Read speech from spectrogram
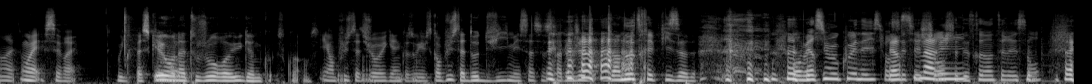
Ouais, ouais c'est vrai. Oui, parce que, et on a toujours eu cause. Quoi. Et en plus, tu as toujours eu cause. parce qu'en plus, tu as d'autres vies, mais ça, ce sera l'objet d'un autre épisode. bon, merci beaucoup, Anaïs, pour merci, cet échange. C'était très intéressant.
